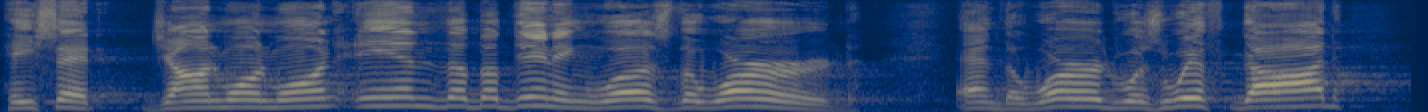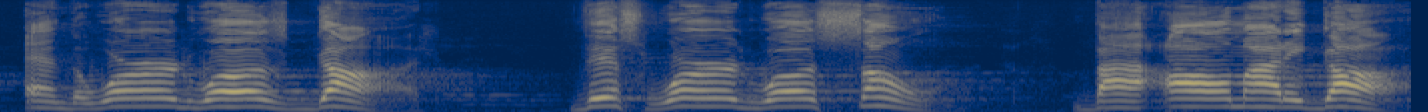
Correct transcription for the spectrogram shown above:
He said, John 1 1, in the beginning was the Word, and the Word was with God, and the Word was God. This Word was sown by Almighty God,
